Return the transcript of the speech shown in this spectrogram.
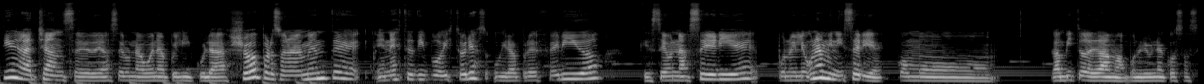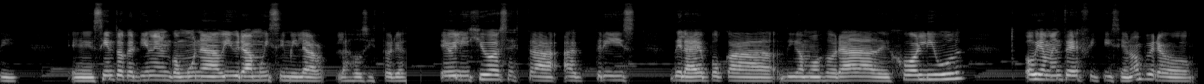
tienen la chance de hacer una buena película. Yo personalmente en este tipo de historias hubiera preferido que sea una serie, ponerle una miniserie como Gambito de Dama, ponerle una cosa así. Eh, siento que tienen como una vibra muy similar las dos historias. Evelyn Hugo es esta actriz de la época, digamos, dorada de Hollywood. Obviamente es ficticia, ¿no? Pero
